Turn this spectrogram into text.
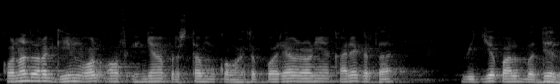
કોના દ્વારા ગ્રીન વોલ ઓફ ઇન્ડિયાનો પ્રસ્તાવ મૂકવામાં આવ્યો? તો પર્યાવરણીય કાર્યકર્તા વિજયપાલ બધેલ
